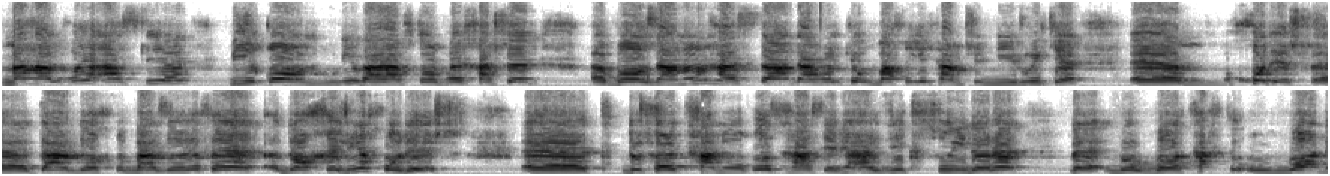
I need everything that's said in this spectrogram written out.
محلهای اصلی بیقانونی و رفتارهای خشن با زنان هستند در حالی که اون وقت یک همچین نیرویی که خودش در داخل وظایف داخلی خودش دچار تناقض هست. یعنی از یک سوی داره با تحت عنوان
